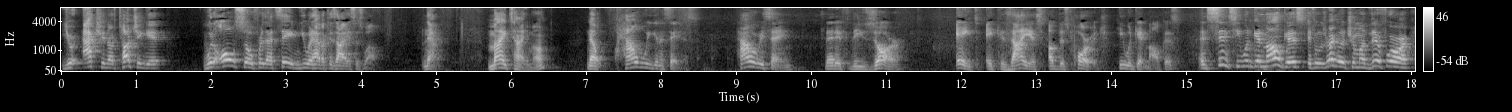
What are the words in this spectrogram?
your action of touching it would also, for that same, you would have a kazayas as well. Now, my timer. Now, how are we going to say this? How are we saying that if the zar ate a kazayas of this porridge, he would get malchus. And since he would get malchus, if it was regular truma, therefore,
